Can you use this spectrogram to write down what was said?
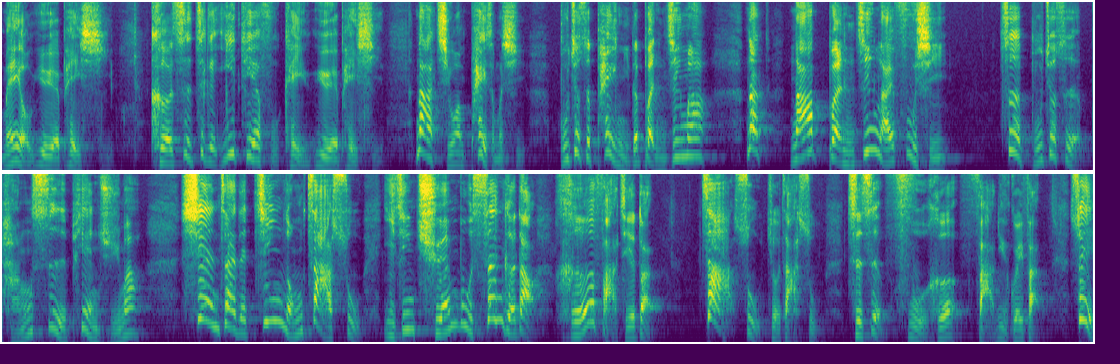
没有月月配息，可是这个 ETF 可以月月配息，那请问配什么息？不就是配你的本金吗？那拿本金来付息，这不就是庞氏骗局吗？现在的金融诈术已经全部升格到合法阶段。诈术就诈术，只是符合法律规范。所以，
